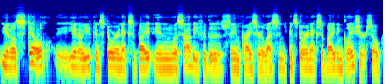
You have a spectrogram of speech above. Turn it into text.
you know, still, you know, you can store an exabyte in Wasabi for the same price or less, and you can store an exabyte in Glacier. So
